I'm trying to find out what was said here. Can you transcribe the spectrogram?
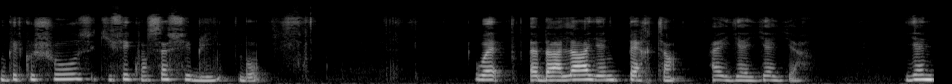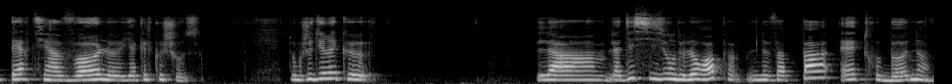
ou quelque chose qui fait qu'on s'affaiblit. Bon. Ouais, eh ben là, il y a une perte. Hein. Aïe, aïe, aïe. Il y a une perte, il y a un vol, il y a quelque chose. Donc, je dirais que la, la décision de l'Europe ne va pas être bonne.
